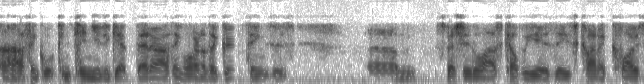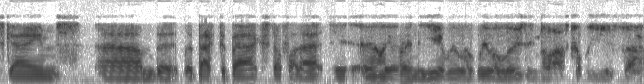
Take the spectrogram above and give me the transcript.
uh, I think we'll continue to get better. I think one of the good things is, um, especially the last couple of years, these kind of close games, um, the the back to back stuff like that. Earlier in the year, we were we were losing the last couple of years, so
